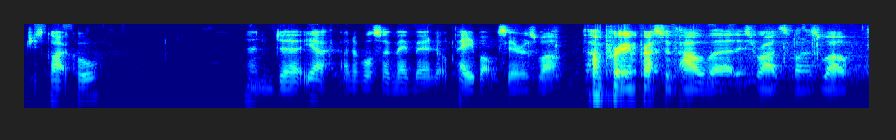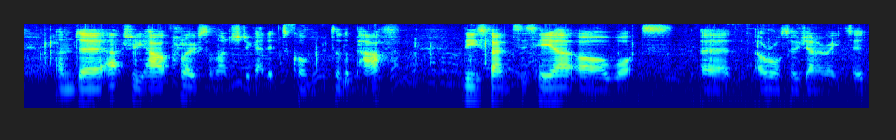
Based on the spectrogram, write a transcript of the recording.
which is quite cool. And uh, yeah, and I've also made my own little pay box here as well. I'm pretty impressed with how uh, this ride's gone as well. And uh, actually how close I managed to get it to come to the path. These fences here are what uh, are also generated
